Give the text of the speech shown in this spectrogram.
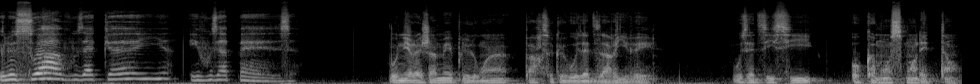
Que le soir vous accueille et vous apaise. Vous n'irez jamais plus loin parce que vous êtes arrivé. Vous êtes ici au commencement des temps.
